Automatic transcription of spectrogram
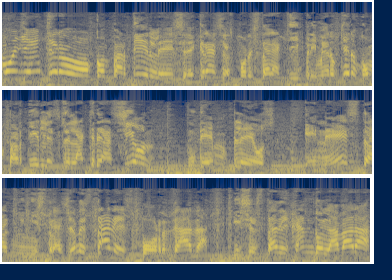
muy bien, quiero compartirles, eh, gracias por estar aquí primero, quiero compartirles que la creación de empleos en esta administración está desbordada y se está dejando la vara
